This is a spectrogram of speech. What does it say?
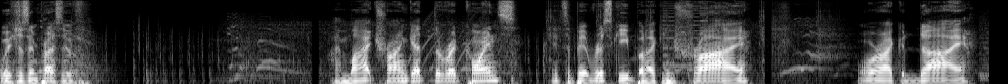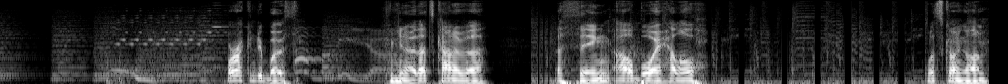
Which is impressive. I might try and get the red coins. It's a bit risky, but I can try. Or I could die. Or I can do both. You know, that's kind of a, a thing. Oh boy, hello. What's going on?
